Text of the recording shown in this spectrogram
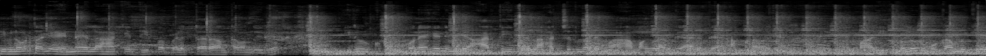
ನೀವು ನೋಡಿದಾಗೆ ಎಣ್ಣೆ ಎಲ್ಲ ಹಾಕಿ ದೀಪ ಬೆಳಗ್ತಾರ ಅಂತ ಒಂದು ಇದು. ಇದು ಕೊನೆಗೆ ನಿಮಗೆ ಆರತಿ ಇದೆಲ್ಲ ಹಚ್ಚಿದ ಮೇಲೆ ಮಹಾಮಂಗಳಾರತಿ ಆಗುತ್ತೆ ಅಮ್ಮನವರಿಗೆ. ನಮ್ಮ ಈ ಕೊಲ್ಲೂರು ಮೂಕಾಂಬಿಕೆ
